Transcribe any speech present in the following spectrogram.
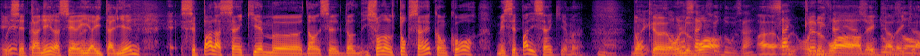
Et Oui, cette année, la Serie A italienne, c'est pas la cinquième. euh, dans- c'est dans- ils sont dans le top 5 encore, mais c'est pas les cinquièmes. hein. Donc, Ouais, euh, on le voit. sur 12, hein. euh, on, on le voit avec, 12 avec, ans. la,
